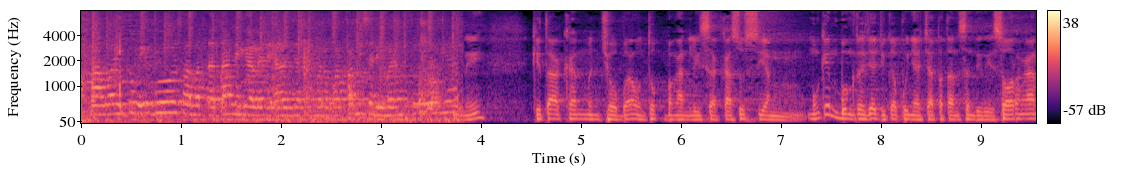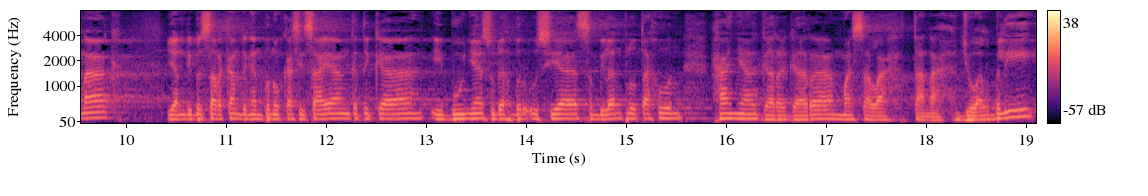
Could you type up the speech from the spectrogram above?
Assalamualaikum Ibu, selamat datang di Galeri El Jakarta Papa bisa dibantu ya? Ini kita akan mencoba untuk menganalisa kasus yang mungkin Bung Reza juga punya catatan sendiri. Seorang anak yang dibesarkan dengan penuh kasih sayang ketika ibunya sudah berusia 90 tahun hanya gara-gara masalah tanah jual beli.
